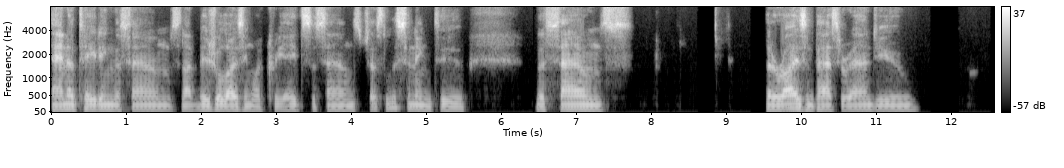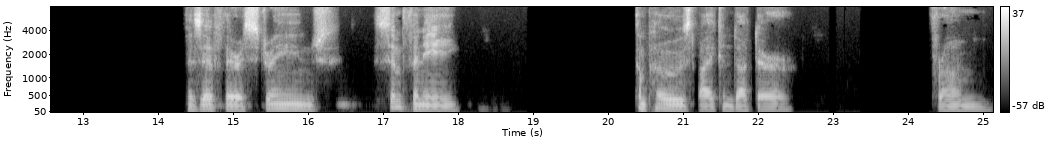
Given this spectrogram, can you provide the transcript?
annotating the sounds, not visualizing what creates the sounds, just listening to the sounds that arise and pass around you as if they're a strange symphony composed by a conductor from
